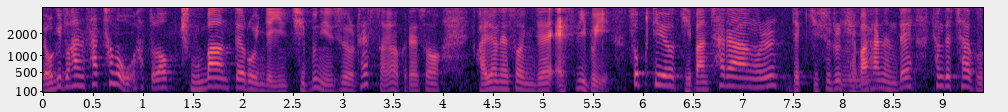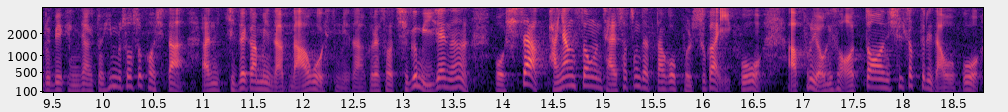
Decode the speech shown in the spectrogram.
여기도 한 4천억 중반대로 이제 이 지분 인수를 했어요. 그래서 관련해서 이제 SDV 소프트웨어 기반 차량을 이제 기술을 개발하는데 현대차 그룹이 굉장히 또 힘을 쏟을 것이다라는 기대감이 나, 나오고 있습니다. 그래서 지금 이제는 뭐 시작 방향성은 잘 설정됐다고 볼 수가 있고 앞으로 여기서 어떤 실적들이 나오고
